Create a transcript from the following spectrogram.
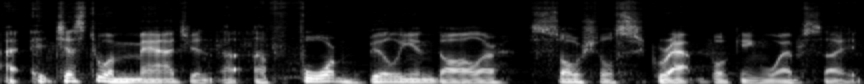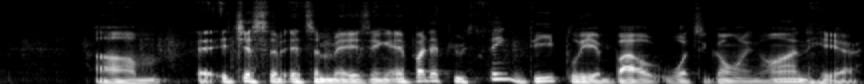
I, just to imagine a, a four billion dollar social scrapbooking website. Um, it just it's amazing. But if you think deeply about what's going on here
